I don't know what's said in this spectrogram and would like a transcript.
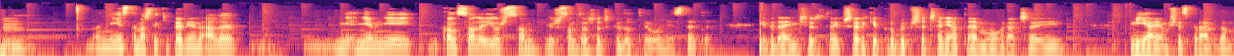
Hmm. No nie jestem aż taki pewien, ale niemniej konsole już są, już są troszeczkę do tyłu niestety. I wydaje mi się, że tutaj wszelkie próby przeczenia temu raczej mijają się z prawdą.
